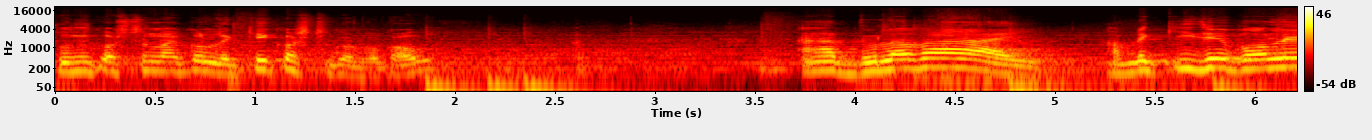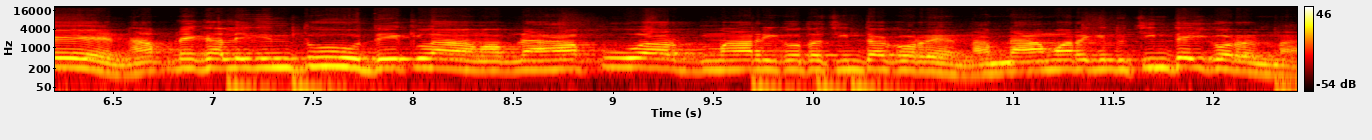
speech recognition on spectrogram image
তুমি কষ্ট না করলে কে কষ্ট করব কও? আর দুলা ভাই আপনি কি যে বলেন? আপনি খালি কিন্তু দেখলাম আপনি আপু আর মারই কথা চিন্তা করেন। আপনি আমারে কিন্তু চিন্তাই করেন না।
